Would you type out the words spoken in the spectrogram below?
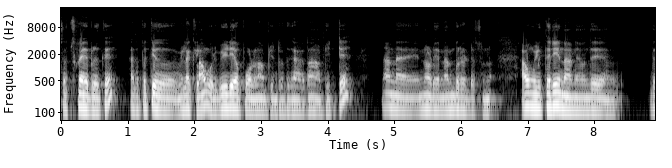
சப்ஸ்கிரைபருக்கு அதை பற்றி விளக்கலாம் ஒரு வீடியோ போடலாம் அப்படின்றதுக்காக தான் அப்படின்ட்டு நான் என்னுடைய நண்பர்கள்ட்ட சொன்னேன். அவங்களுக்கு தெரியும் நான் வந்து இந்த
